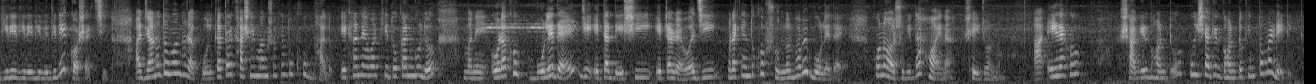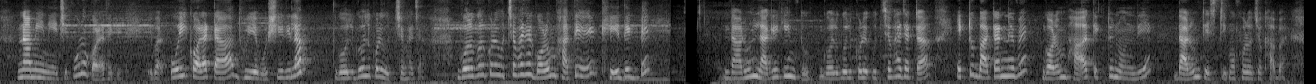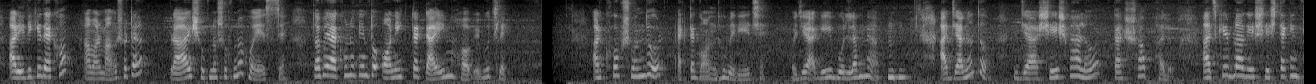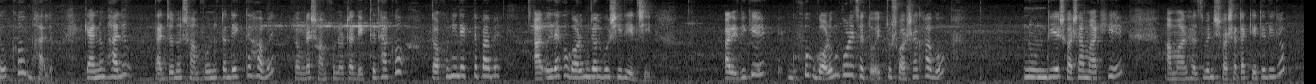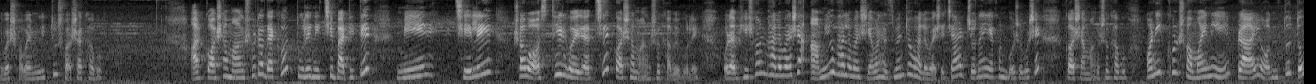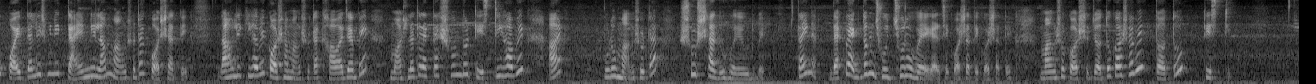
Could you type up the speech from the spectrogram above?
ধীরে ধীরে ধীরে ধীরে কষাচ্ছি। আর জানো তো বন্ধুরা, কলকাতার খাসির মাংস কিন্তু খুব ভালো। এখানে আবার কি দোকানগুলো মানে ওরা খুব বলে দেয় যে এটা দেশি, এটা রেওয়াজি, ওরা কিন্তু খুব সুন্দরভাবে বলে দেয়। কোনো অসুবিধা হয় না সেই জন্য। আর এই দেখো, শাকের ঘন্ট, পুঁই শাকের ঘন্ট কিন্তু আমার রেডি নামিয়ে নিয়েছি পুরো কড়া থেকে। এবার ওই কড়াটা ধুয়ে বসিয়ে দিলাম। গোল গোল করে উচ্ছে ভাজা। গোল গোল করে উচ্ছে ভাজা গরম ভাতে খেয়ে দেখবে। দারুণ লাগে কিন্তু গোল গোল করে উচ্ছে ভাজাটা। একটু বাটার নেবে, গরম ভাত, একটু নুন দিয়ে। দারুণ টেস্টি মুখরোচো খাবার। আর এদিকে দেখো, আমার মাংসটা প্রায় শুকনো শুকনো হয়ে এসছে। তবে এখনও কিন্তু অনেকটা টাইম হবে, বুঝলে? আর খুব সুন্দর একটা গন্ধ বেরিয়েছে। ওই যে আগেই বললাম না? আর জানো তো, যা শেষ ভালো, তার সব ভালো। আজকের ব্লগের শেষটা কিন্তু খুব ভালো। কেন ভালো? তার জন্য সম্পূর্ণটা দেখতে হবে। তোমরা সম্পূর্ণটা দেখতে থাকো, তখনই দেখতে পাবে। আর ওই দেখো গরম জল বসিয়ে দিয়েছি। আর এদিকে খুব গরম পড়েছে তো, একটু শশা খাব। নুন দিয়ে শশা মাখিয়ে আমার হাজব্যান্ড শশাটা কেটে দিল। এবার সবাই মিলে একটু শশা খাব। আর কষা মাংসটা দেখো তুলে নিচ্ছি বাটিতে। মেয়ে, ছেলে সব অস্থির হয়ে যাচ্ছে কষা মাংস খাবে বলে। ওরা ভীষণ ভালোবাসে, আমিও ভালোবাসি, আমার হাজব্যান্ডও ভালোবাসে। চারজনাই এখন বসে বসে কষা মাংস খাব। অনেকক্ষণ সময় নিয়ে প্রায় অন্তত পঁয়তাল্লিশ মিনিট টাইম নিলাম মাংসটা কষাতে। তাহলে কী হবে? কষা মাংসটা খাওয়া যাবে, মশলাটার একটা সুন্দর টেস্টি হবে আর পুরো মাংসটা সুস্বাদু হয়ে উঠবে। তাই না? দেখো একদম ঝুরঝুরো হয়ে গেছে কষাতে কষাতে। মাংস কষা, যত কষাবে তত টেস্টি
